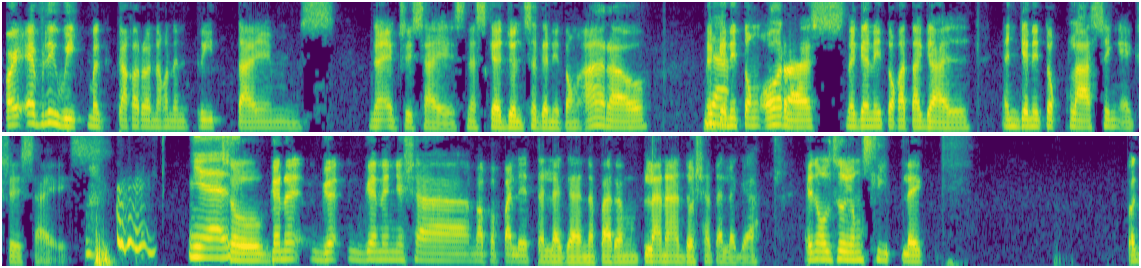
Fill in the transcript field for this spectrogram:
or every week, magkakaroon ako ng three times na exercise na scheduled sa ganitong araw, na Yeah. ganitong oras, na ganito katagal, and ganito klaseng exercise. yes. So, gana, ga, ganun niya siya mapapalit talaga na parang planado siya talaga. And also yung sleep, like, pag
